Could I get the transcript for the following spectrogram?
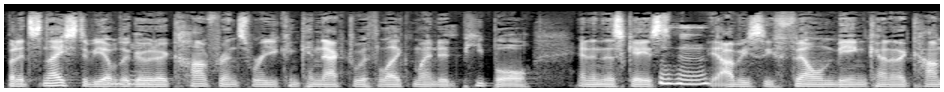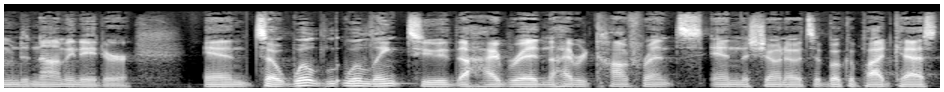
but it's nice to be able mm-hmm. to go mm-hmm. to a conference where you can connect with like minded people. And in this case, mm-hmm. obviously film being kind of the common denominator. And so we'll we'll link to the hybrid and the hybrid conference in the show notes at Bokeh Podcast.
